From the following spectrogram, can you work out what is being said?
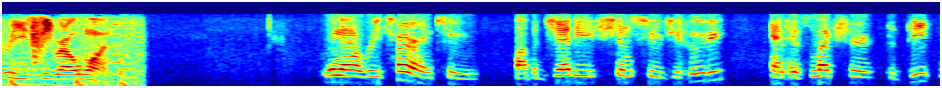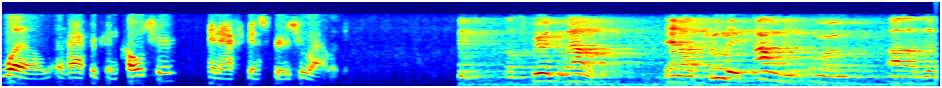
301. We now return to Baba Jedi Shemsu Jhehuti and his lecture, The Deep Well of African Culture and African Spirituality. Of spirituality that are truly founded on uh, the,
